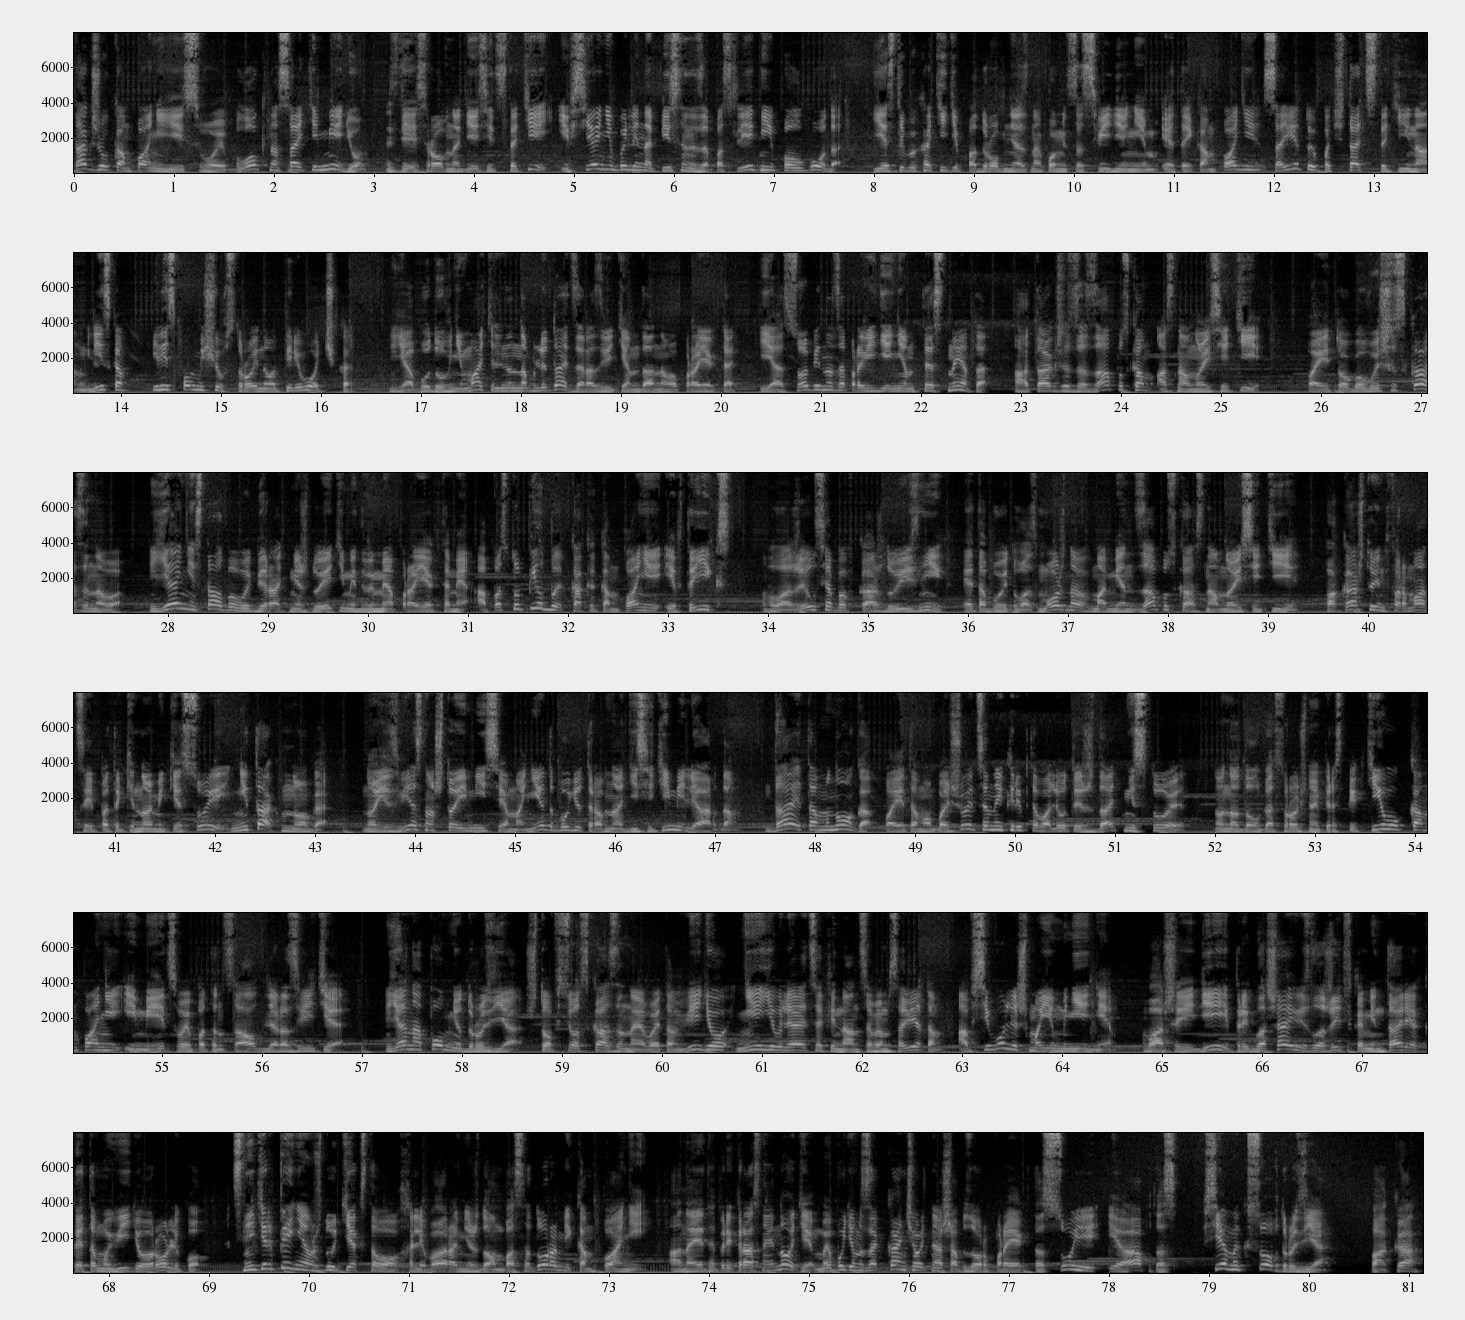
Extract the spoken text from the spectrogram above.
Также у компании есть свой блог на сайте Medium. Здесь ровно 10 статей и все они были написаны за последние полгода если вы хотите подробнее ознакомиться с видением этой компании, советую почитать статьи на английском или с помощью встроенного переводчика. Я буду внимательно наблюдать за развитием данного проекта и особенно за проведением тестнета, а также за запуском основной сети. По итогу вышесказанного, я не стал бы выбирать между этими двумя проектами, а поступил бы как и компания FTX, вложился бы в каждую из них. Это будет возможно в момент запуска основной сети. Пока что информации по токеномике Суи не так много, но известно, что эмиссия монет будет равна 10 миллиардам. Да, это много, поэтому большой цены криптовалюты ждать не стоит, но на долгосрочную перспективу компания имеет свой потенциал для развития. Я напомню, друзья, что все сказанное в этом видео не является финансовым советом, а всего лишь моим мнением. Ваши идеи приглашаю изложить в комментариях к этому видеоролику. С нетерпением жду текстового холивара между амбассадорами компаний. А на этой прекрасной ноте мы будем заканчивать наш обзор проекта Суи и Аптос. Всем иксов, друзья. Пока.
